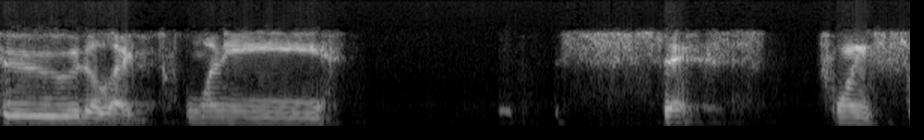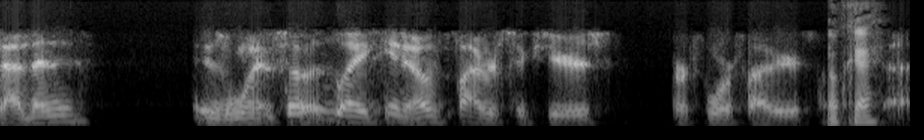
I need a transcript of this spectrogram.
two to like 26, 27 is when. So it was hmm. like you know five or six years or four or five years. Okay. like.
